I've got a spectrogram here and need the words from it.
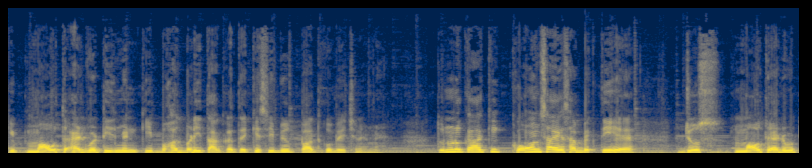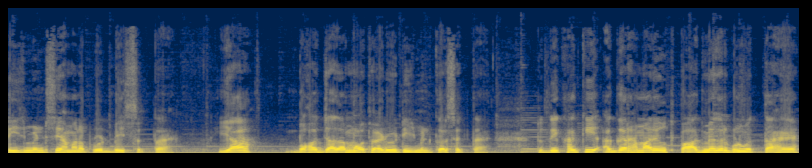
कि माउथ एडवर्टीजमेंट की बहुत बड़ी ताकत है किसी भी उत्पाद को बेचने में। तो उन्होंने कहा कि कौन सा ऐसा व्यक्ति है जो माउथ एडवर्टीजमेंट से हमारा प्रोडक्ट बेच सकता है? या बहुत ज़्यादा माउथ एडवर्टीजमेंट कर सकता है। तो देखा कि अगर हमारे उत्पाद में अगर गुणवत्ता है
